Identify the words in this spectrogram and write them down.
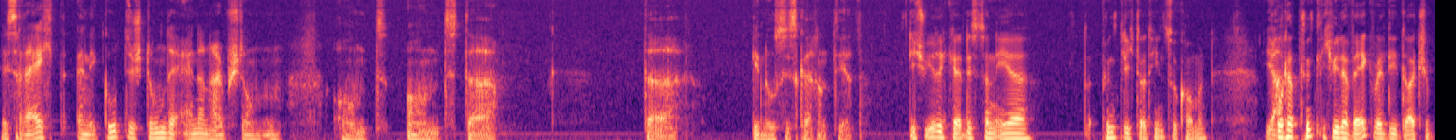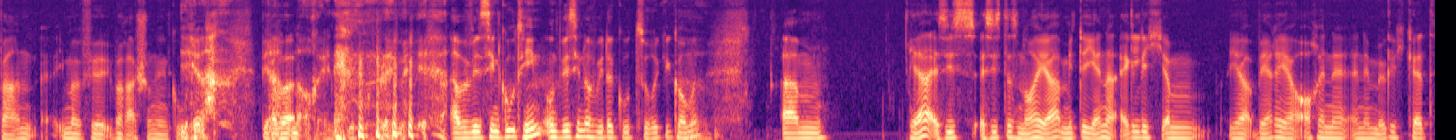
Es reicht eine gute Stunde, eineinhalb Stunden und, und der, der Genuss ist garantiert. Die Schwierigkeit ist dann eher, pünktlich dorthin zu kommen. Ja. Oder pünktlich wieder weg, weil die Deutsche Bahn immer für Überraschungen gut ist. Ja, wir aber, haben auch einige Probleme. Aber wir sind gut hin und wir sind auch wieder gut zurückgekommen. Ja, ähm, ja es, ist, es ist das neue Jahr, Mitte Jänner. Eigentlich ähm, ja, wäre ja auch eine, eine Möglichkeit,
